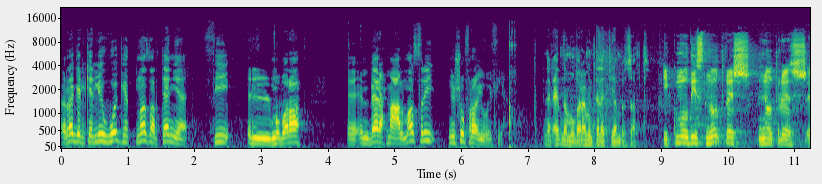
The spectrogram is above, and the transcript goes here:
الراجل كان ليه وجهة نظر تانية في المباراة آه، امبارح مع المصري. نشوف رأيه إيه فيها. إحنا لعبنا مباراة من ثلاث أيام بالظبط. E como eu disse noutras, noutras eh,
